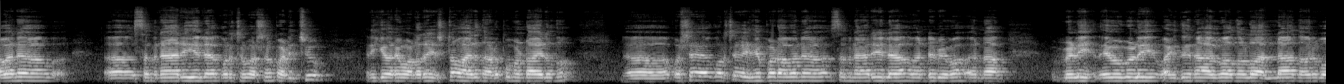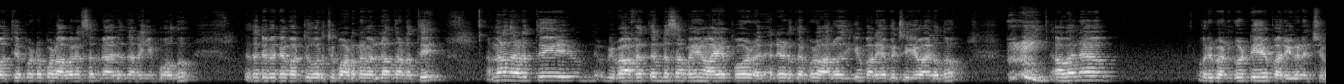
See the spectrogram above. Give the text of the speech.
അവന് സെമിനാരിയിൽ കുറച്ച് വർഷം പഠിച്ചു. എനിക്ക് അവനെ വളരെ ഇഷ്ടമായിരുന്നു അടുപ്പമുണ്ടായിരുന്നു. പക്ഷേ കുറച്ച് കഴിഞ്ഞപ്പോൾ അവന് സെമിനാരിയിൽ അവന്റെ എന്നാ വിളി ദൈവവിളി വൈദ്യനാകുക എന്നുള്ളതല്ല എന്ന് അവന് ബോധ്യപ്പെട്ടപ്പോൾ അവനെ സെമിനാരിൽ നിന്ന് ഇറങ്ങിപ്പോന്നു എന്നിട്ട് പിന്നെ മറ്റു കുറച്ച് പഠനമെല്ലാം നടത്തി. അങ്ങനെ നടത്തി വിവാഹത്തിന്റെ സമയമായപ്പോൾ എന്റെ അടുത്ത് എപ്പോഴും ആലോചിക്കും പറയുകയൊക്കെ ചെയ്യുമായിരുന്നു. അവന് ഒരു പെൺകുട്ടിയെ പരിഗണിച്ചു.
